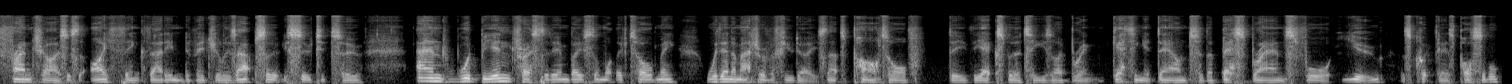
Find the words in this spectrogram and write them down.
franchises that I think that individual is absolutely suited to and would be interested in based on what they've told me within a matter of a few days. That's part of the, the expertise I bring, getting it down to the best brands for you as quickly as possible.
